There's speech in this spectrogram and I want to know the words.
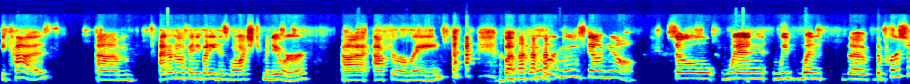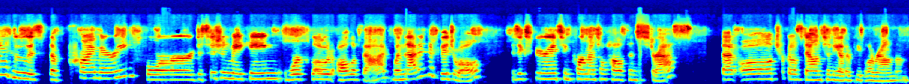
Because um, I don't know if anybody has watched manure uh, after a rain, but manure moves downhill. So when we when the the person who is the primary for decision making, workload, all of that, when that individual is experiencing poor mental health and stress, that all trickles down to the other people around them.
